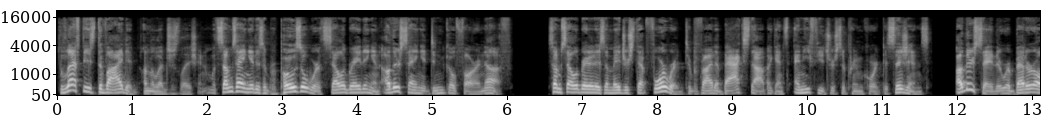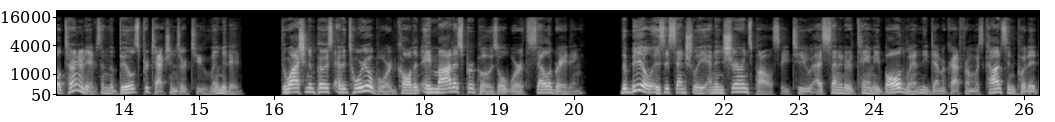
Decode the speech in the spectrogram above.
The left is divided on the legislation, with some saying it is a proposal worth celebrating and others saying it didn't go far enough. Some celebrate it as a major step forward to provide a backstop against any future Supreme Court decisions. Others say there were better alternatives and the bill's protections are too limited. The Washington Post editorial board called it a modest proposal worth celebrating. The bill is essentially an insurance policy to, as Senator Tammy Baldwin, the Democrat from Wisconsin, put it,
